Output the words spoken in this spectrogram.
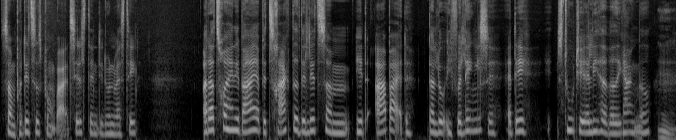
som på det tidspunkt var et selvstændigt universitet. Og der tror jeg egentlig bare, at jeg betragtede det lidt som et arbejde, der lå i forlængelse af det studie, jeg lige havde været i gang med. Mm.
